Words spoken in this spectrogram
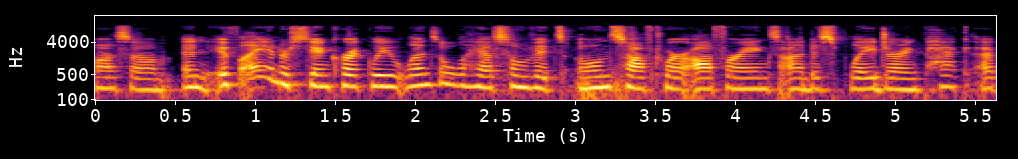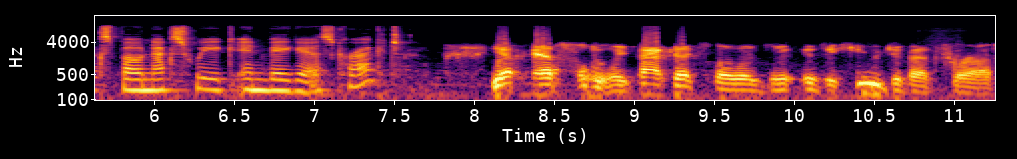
Awesome. And if I understand correctly, Lenze will have some of its own software offerings on display during PACK Expo next week in Vegas, correct? Yep, absolutely. PACK Expo is a, is a huge event for us.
